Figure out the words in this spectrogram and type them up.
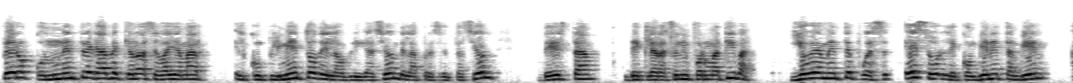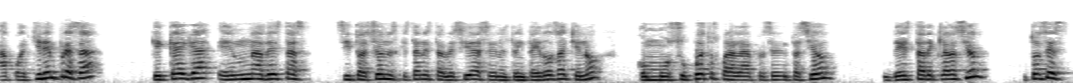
pero con un entregable que ahora se va a llamar el cumplimiento de la obligación de la presentación de esta declaración informativa. Y obviamente, pues eso le conviene también a cualquier empresa que caiga en una de estas situaciones que están establecidas en el 32H, ¿no? Como supuestos para la presentación de esta declaración. Entonces,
